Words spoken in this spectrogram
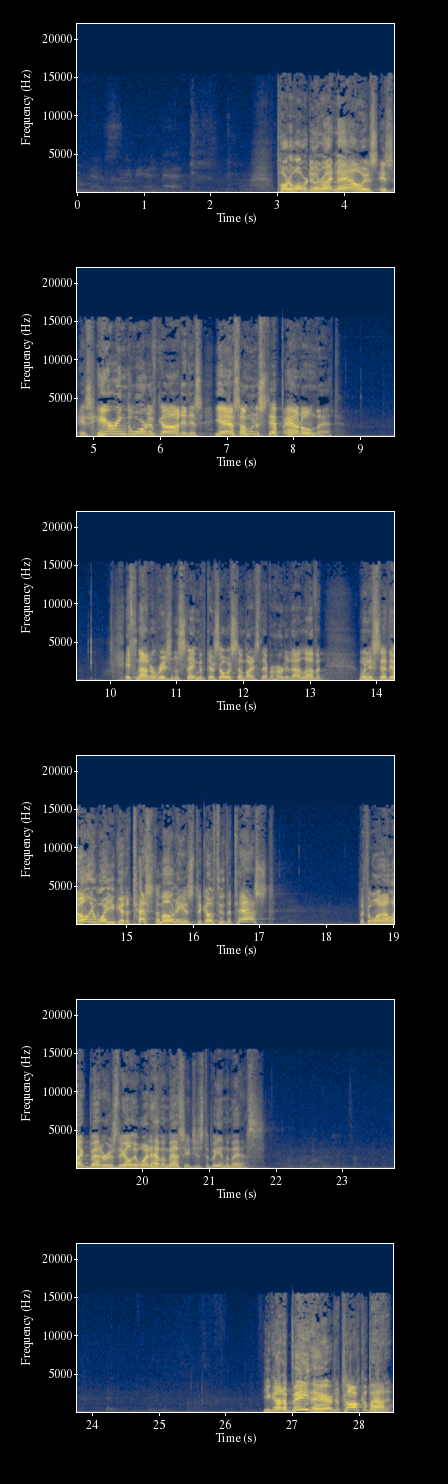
Part of what we're doing right now is, is, is hearing the Word of God. It is, yes, I'm going to step out on that. It's not an original statement. If there's always somebody that's never heard it. I love it when it said the only way you get a testimony is to go through the test. But the one I like better is the only way to have a message is to be in the mess. You got to be there to talk about it.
